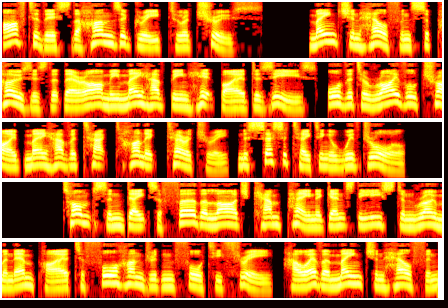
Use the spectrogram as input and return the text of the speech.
After this the Huns agreed to a truce. Maenchen Helfen supposes that their army may have been hit by a disease, or that a rival tribe may have attacked Hunnic territory, necessitating a withdrawal. Thompson dates a further large campaign against the Eastern Roman Empire to 443, however Maenchen Helfen,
